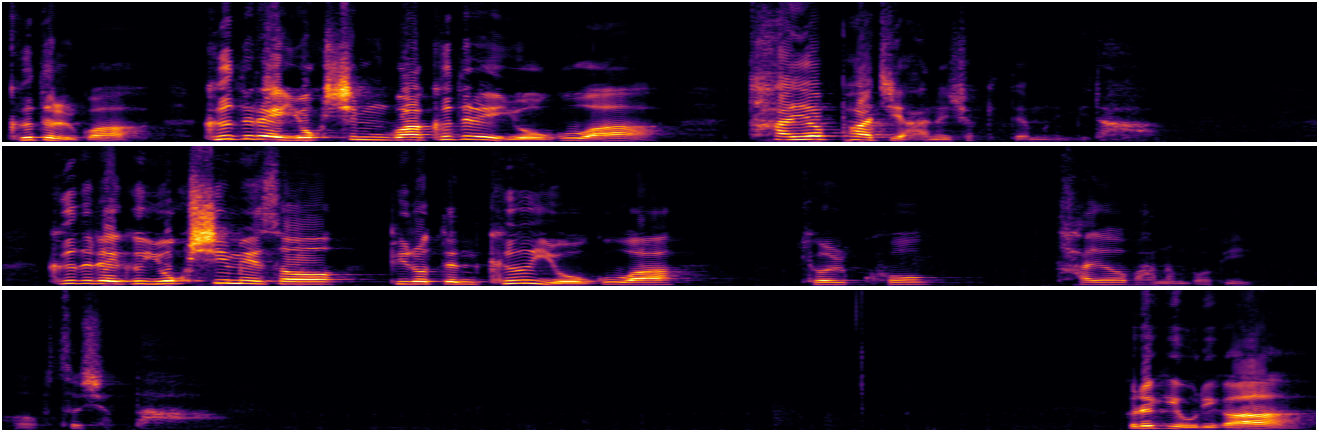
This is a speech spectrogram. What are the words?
그들과 그들의 욕심과 그들의 요구와 타협하지 않으셨기 때문입니다. 그들의 그 욕심에서 비롯된 그 요구와 결코 타협하는 법이 없으셨다. 그러기 우리가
